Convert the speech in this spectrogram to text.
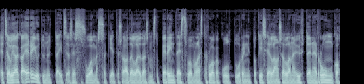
Et se oli aika eriytynyttä itse asiassa Suomessakin, että jos ajatellaan jotain semmoista perinteistä suomalaista ruokakulttuuria, niin toki siellä on sellainen yhteinen runko,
